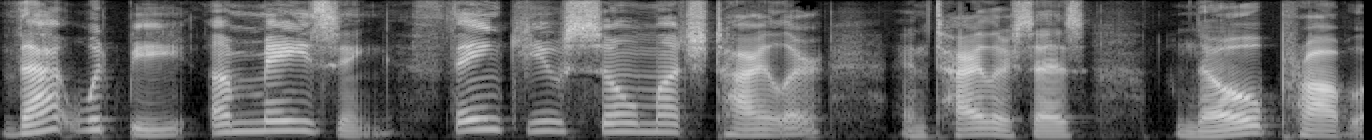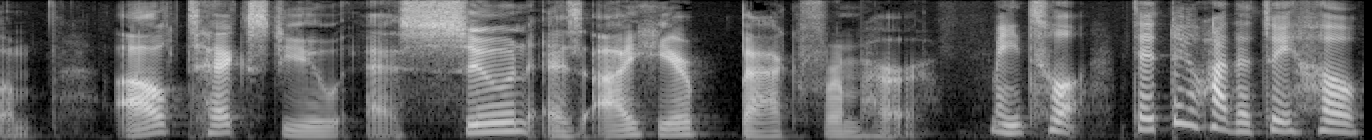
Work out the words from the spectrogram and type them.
That would be amazing. Thank you so much, Tyler. And Tyler says, No problem. I'll text you as soon as I hear back from her. 没错，在对话的最后，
